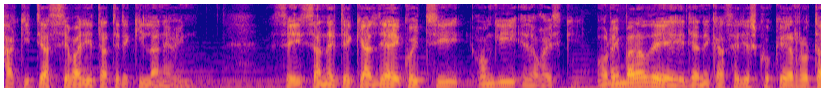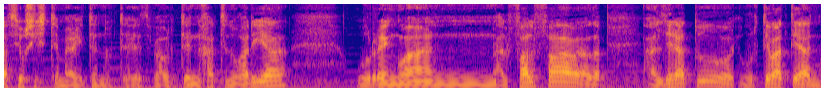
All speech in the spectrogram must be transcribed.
jakitea ze barietaterekin lan egin. ze izan daiteke aldea ekoitzi ongi edo gaizki. Orain badaude ja nekazari asko rotazio sistema egiten dute, ez? Ba, urten jartzen du garia, urrengoan alfalfa, alderatu urte batean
